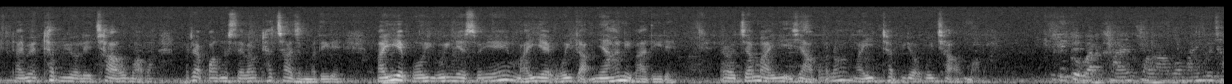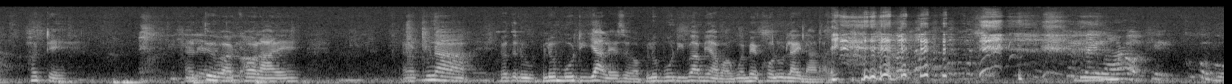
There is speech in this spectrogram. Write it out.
။ဒါပေမဲ့ထပ်ပြီးတော့လေချအောင်ပါပါ။မထပ်ပေါင်20လောက်ထပ်ချကြမသေးတယ်။မိုင်းရဲ့ body weight နဲ့ဆိုရင်မိုင်းရဲ့ weight ကများနေပါသေးတယ်။အဲတော့ကျန်းမာရေးအရာပေါ့နော်။မိုင်းထပ်ပြီးတော့ weight ချအောင်ပါပါဒီကိုပါတစ်ခါလေးခေါ်လာပေါ့မိုင်းဝေးချတာ။ဟုတ်တယ်။အဲသူကခေါ်လာတယ်အဲခုန ပြောသလိုဘယ်လိုမိုတီရလဲဆိုတော့ဘယ်လိုမိုတီမှမရပါဘူးဝယ်မဲ့ခေါ်လို့လိုက်လာတာပေါ့နေတော့ခေကိုကို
